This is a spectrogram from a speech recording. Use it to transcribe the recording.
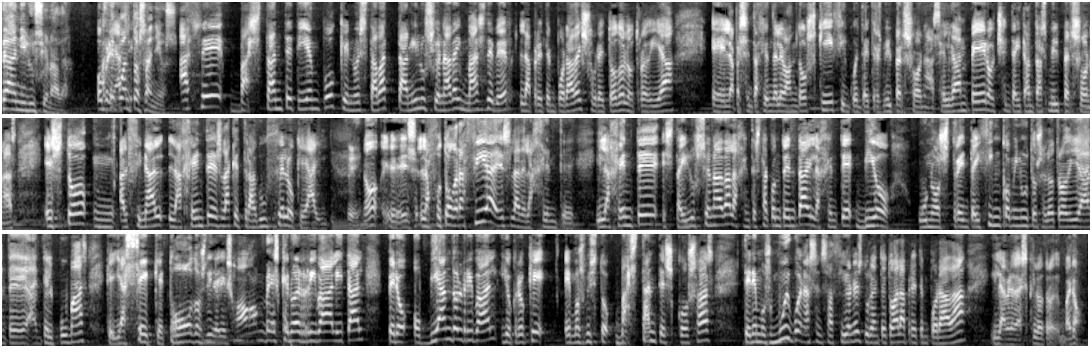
tan ilusionada? Hombre, ¿Hace cuántos años? Hace bastante tiempo que no estaba tan ilusionada y más de ver la pretemporada y sobre todo el otro día eh, la presentación de Lewandowski, 53.000 personas, el Gamper, 80 y tantas mil personas. Esto, mm, al final, la gente es la que traduce lo que hay. Sí. ¿no? Es, la fotografía es la de la gente y la gente está ilusionada, la gente está contenta y la gente vio unos 35 minutos el otro día ante, ante el Pumas, que ya sé que todos diréis, hombre, es que no es rival y tal, pero obviando el rival, yo creo que hemos visto bastantes cosas, tenemos muy buenas sensaciones durante toda la pretemporada y la verdad es que el otro, bueno,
